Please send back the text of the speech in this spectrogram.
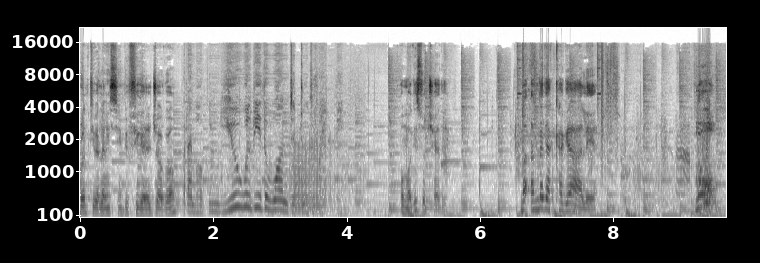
Pronti per la missione più figa del gioco? Right. Oh, ma che succede? Ma andate a cagare! No!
